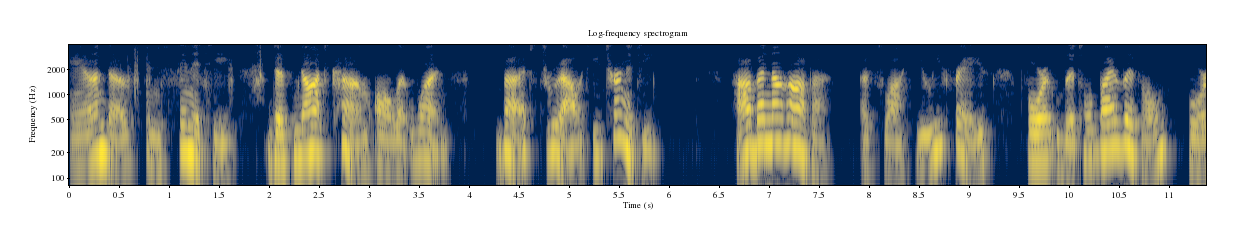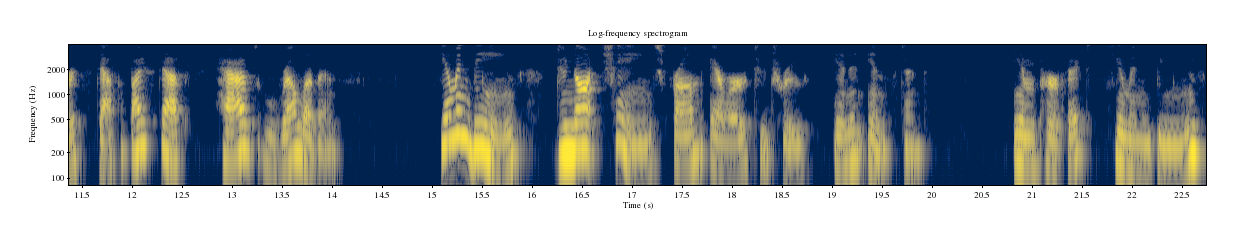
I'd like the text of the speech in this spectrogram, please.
and of infinity does not come all at once, but throughout eternity. Haba na haba, a Swahili phrase for little by little or step by step, has relevance. Human beings do not change from error to truth in an instant. Imperfect human beings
